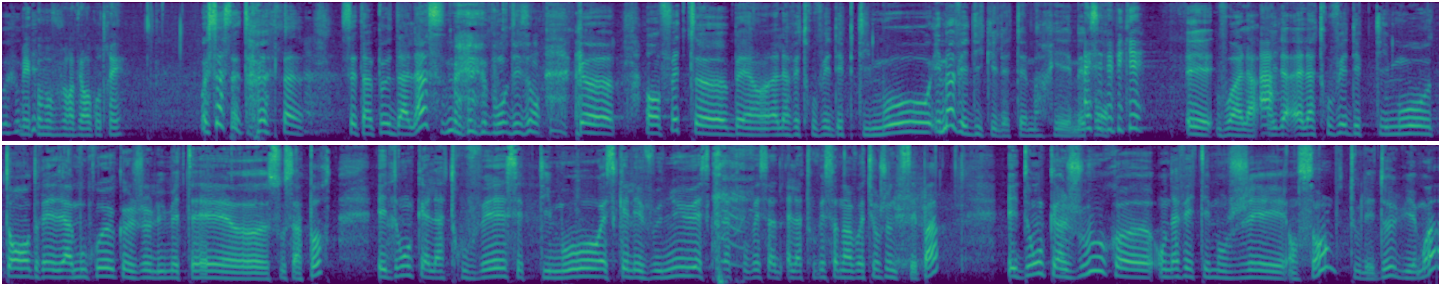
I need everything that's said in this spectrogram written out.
oui, oui. Mais comment vous l'avez rencontré? Oui, ça, c'est un peu Dallas, mais bon, disons que, en fait, euh, ben, elle avait trouvé des petits mots. Il m'avait dit qu'il était marié, mais Ah, il s'est bon. fait piquer? Et voilà, Ah. Il a- elle a trouvé des petits mots tendres et amoureux que je lui mettais euh, sous sa porte. Et donc, elle a trouvé ces petits mots. Est-ce qu'elle est venue? Est-ce qu'elle a trouvé ça? Elle a trouvé ça dans la voiture? Je ne sais pas. Et donc, un jour, euh, on avait été manger ensemble, tous les deux, lui et moi.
